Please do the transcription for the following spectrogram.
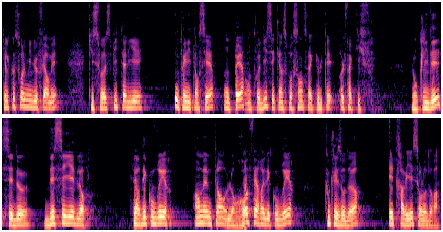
quel que soit le milieu fermé, qu'il soit hospitalier ou pénitentiaire, on perd entre 10 et 15% de facultés olfactives. Donc l'idée, c'est de d'essayer de leur faire découvrir en même temps, ou leur refaire redécouvrir toutes les odeurs et de travailler sur l'odorat.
